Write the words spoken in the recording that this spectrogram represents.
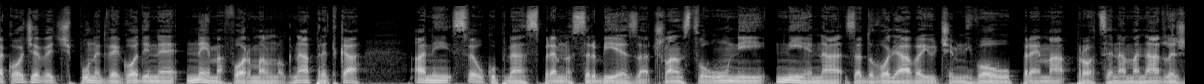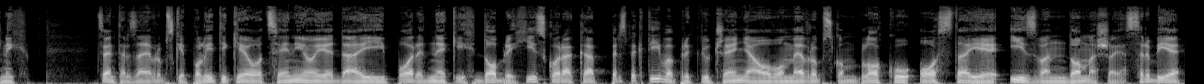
Takođe, već pune dve godine nema formalnog napretka, a ni sveukupna spremnost Srbije za članstvo u Uniji nije na zadovoljavajućem nivou prema procenama nadležnih. Centar za evropske politike ocenio je da i pored nekih dobrih iskoraka, perspektiva priključenja ovom evropskom bloku ostaje izvan domašaja Srbije,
